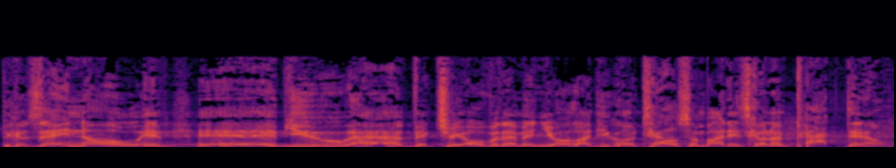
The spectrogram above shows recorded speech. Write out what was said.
Because they know if, if you have victory over them in your life, you're going to tell somebody, it's going to impact them.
